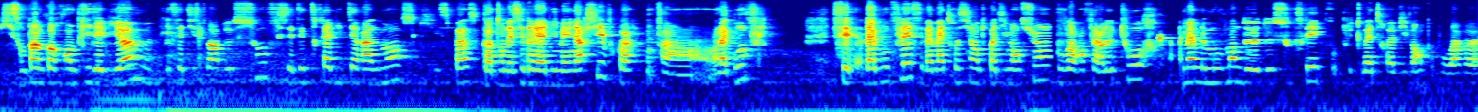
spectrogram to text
qui ne sont pas encore remplis d'hélium. Et cette histoire de souffle, c'était très littéralement ce qui se passe quand on essaie de réanimer une archive. Quoi. Enfin, on la gonfle c'est la gonfler, c'est la mettre aussi en trois dimensions, pouvoir en faire le tour. Même le mouvement de, souffler, il faut plutôt être vivant pour pouvoir euh,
